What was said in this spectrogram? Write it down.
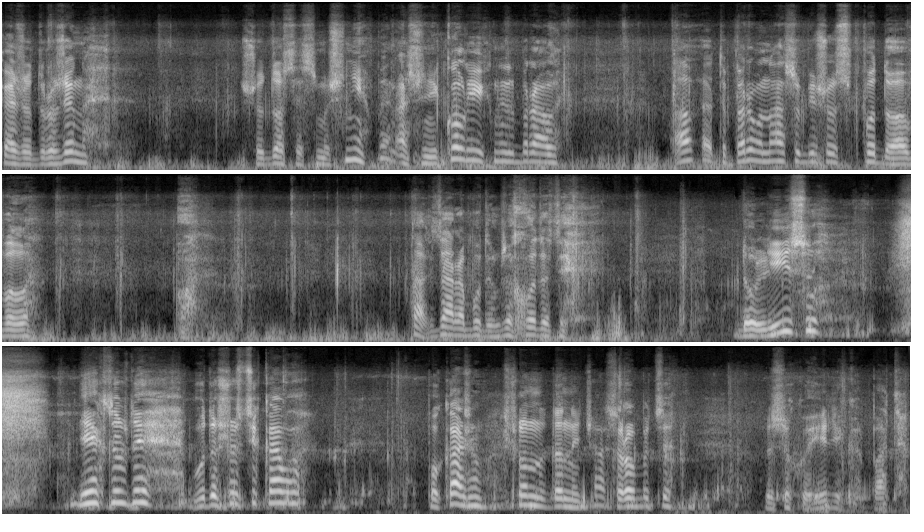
Каже дружина, що досить смачні. Ми наче ніколи їх не збирали. Але тепер вона собі щось сподобала. О. Так, зараз будемо заходити до лісу. Як завжди, буде щось цікаве. Покажемо, що на даний час робиться в високогір'ї Карпат.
